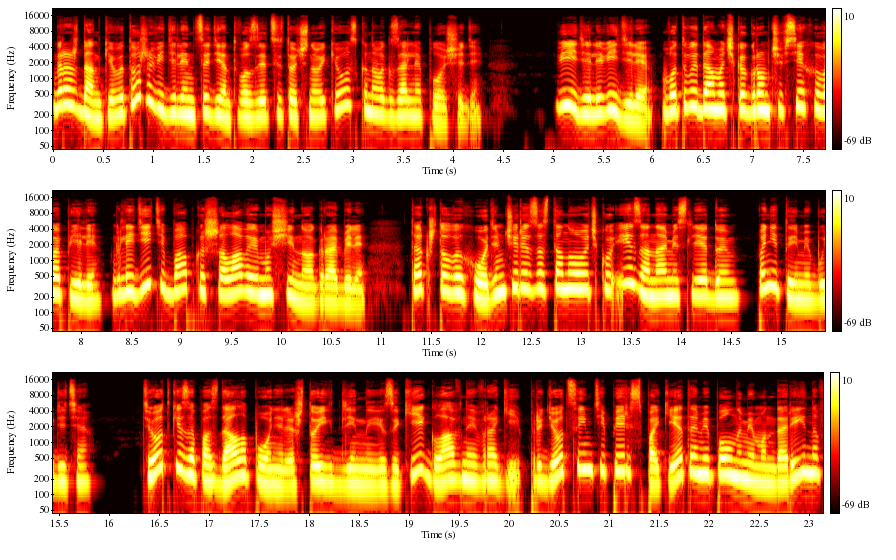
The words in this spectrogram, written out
Гражданки, вы тоже видели инцидент возле цветочного киоска на вокзальной площади? Видели, видели. Вот вы, дамочка, громче всех и вопили. Глядите, бабка с шалавой мужчину ограбили. Так что выходим через остановочку и за нами следуем. Понятыми будете. Тетки запоздало поняли, что их длинные языки – главные враги. Придется им теперь с пакетами, полными мандаринов,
